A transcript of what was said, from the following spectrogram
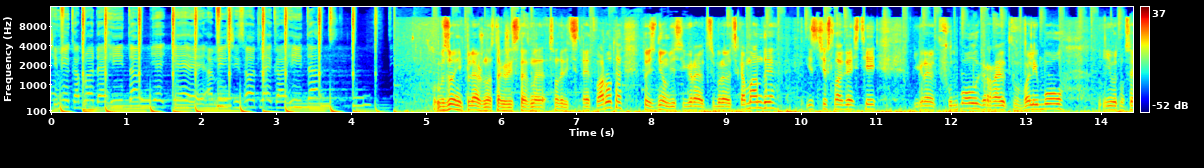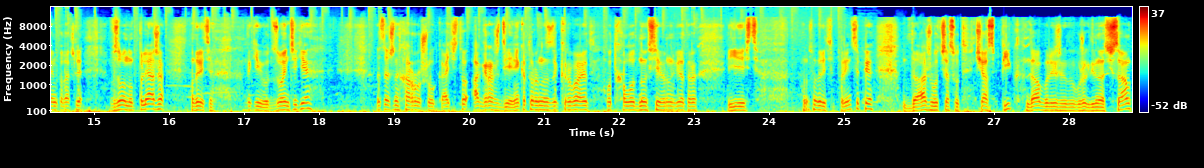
She make a brother heat up, yeah, yeah. I mean, she's hot like a heater. В зоне пляжа у нас также, смотрите, стоят ворота. То есть днем здесь играют, собираются команды из числа гостей. Играют в футбол, играют в волейбол. И вот мы с вами подошли в зону пляжа. Смотрите, такие вот зонтики достаточно хорошего качества. Ограждения, которые нас закрывают от холодного северного ветра, есть. Ну, смотрите, в принципе, даже вот сейчас вот час пик, да, ближе уже к 12 часам,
